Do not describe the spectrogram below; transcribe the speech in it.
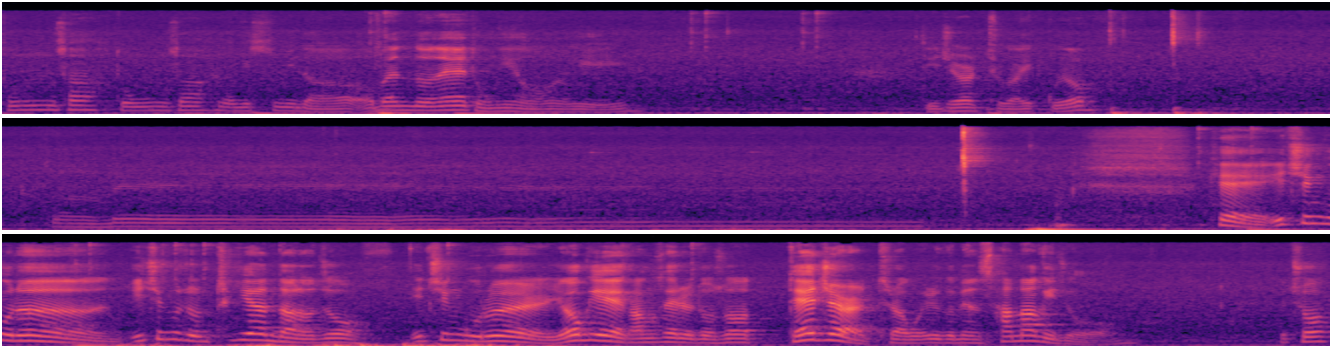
동사, 동사 여기 있습니다. abandon의 동의어 여기 desert가 있고요. 그 다음에 오케이 이 친구는 이 친구 좀 특이한 단어죠. 이 친구를 여기에 강세를 둬서 desert라고 읽으면 사막이죠. 그쵸?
